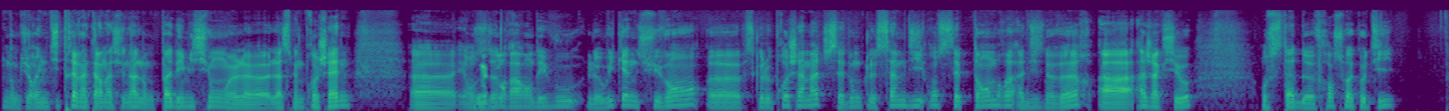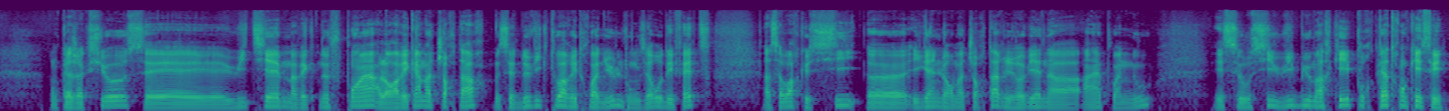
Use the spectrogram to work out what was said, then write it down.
Donc il y aura une petite trêve internationale, donc pas d'émission le- la semaine prochaine. Euh, et on se donnera rendez-vous le week-end suivant, euh, parce que le prochain match, c'est donc le samedi 11 septembre à 19h à Ajaccio, au stade François Coty. Donc Ajaccio, c'est 8 avec 9 points, alors avec un match en retard, mais c'est 2 victoires et 3 nuls, donc 0 défaite. À savoir que si euh, ils gagnent leur match en retard, ils reviennent à, à un point de nous. Et c'est aussi 8 buts marqués pour 4 encaissés.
